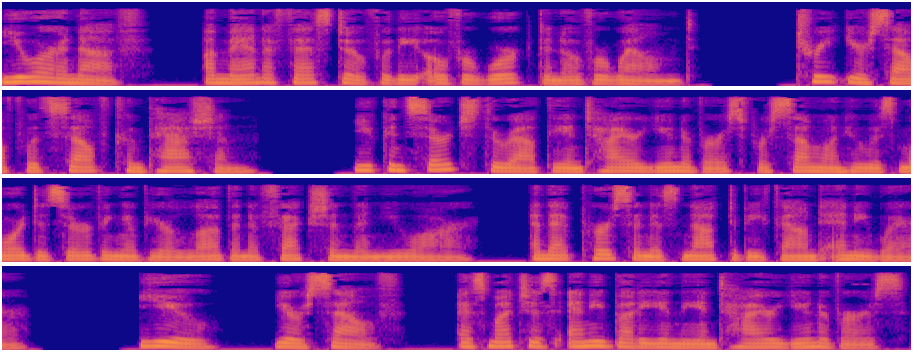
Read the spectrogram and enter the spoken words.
You are enough, a manifesto for the overworked and overwhelmed. Treat yourself with self compassion. You can search throughout the entire universe for someone who is more deserving of your love and affection than you are, and that person is not to be found anywhere. You, yourself, as much as anybody in the entire universe,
